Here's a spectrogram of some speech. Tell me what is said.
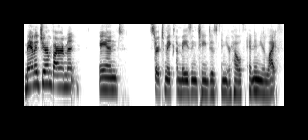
manage your environment, and start to make amazing changes in your health and in your life.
